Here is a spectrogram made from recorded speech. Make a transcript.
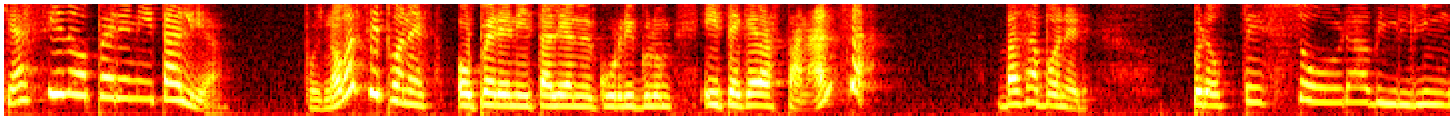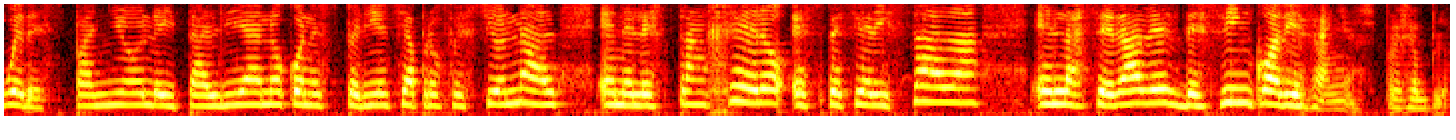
¿Que has sido per en Italia? Pues no vas y pones ópera en Italia en el currículum y te quedas tan ancha. Vas a poner profesora bilingüe de español e italiano con experiencia profesional en el extranjero, especializada en las edades de 5 a 10 años, por ejemplo.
